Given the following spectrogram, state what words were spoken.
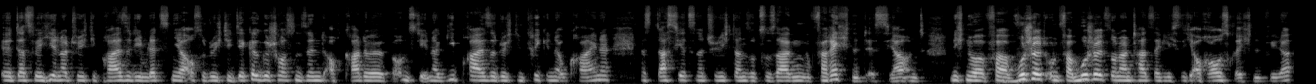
äh, dass wir hier natürlich die Preise, die im letzten Jahr auch so durch die Decke geschossen sind, auch gerade bei uns die Energiepreise durch den Krieg in der Ukraine, dass das jetzt natürlich dann sozusagen verrechnet ist, ja, und nicht nur verwuschelt und vermuschelt, sondern tatsächlich sich auch rausrechnet wieder.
